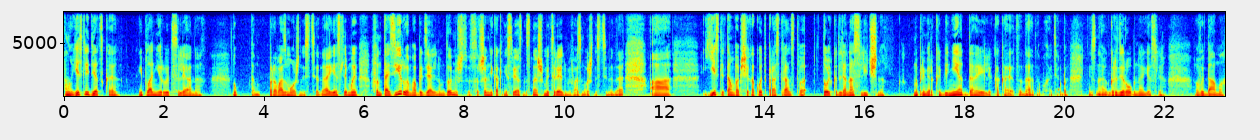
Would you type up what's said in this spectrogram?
ну, есть ли детская, не планируется ли она? Там, про возможности. Да? Если мы фантазируем об идеальном доме, что совершенно никак не связано с нашими материальными возможностями, да? а есть ли там вообще какое-то пространство только для нас лично? Например, кабинет, да, или какая-то, да, там хотя бы, не знаю, гардеробная, если вы дама.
